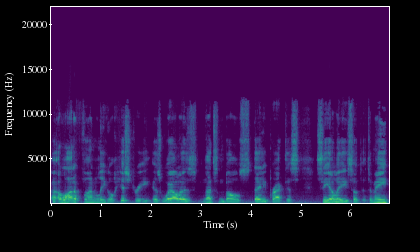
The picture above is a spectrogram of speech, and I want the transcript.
a lot of fun legal history as well as nuts and bolts daily practice CLE. So to me,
